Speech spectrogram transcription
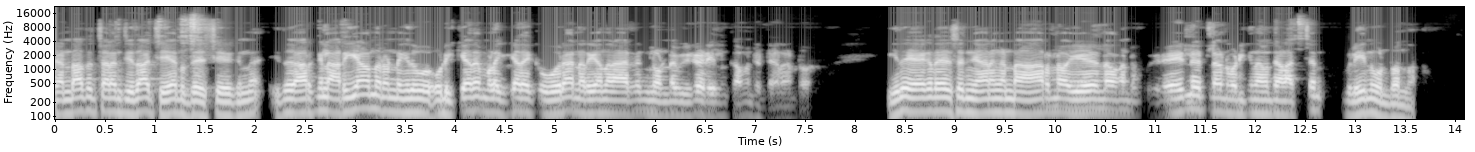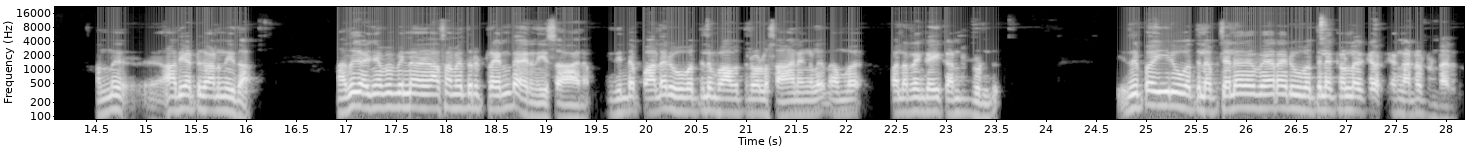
രണ്ടാമത്തെ ചലഞ്ച് ഇതാ ചെയ്യാൻ ഉദ്ദേശിച്ചിരിക്കുന്നത് ഇത് ആർക്കെങ്കിലും അറിയാവുന്നവരുണ്ടെങ്കിൽ ഇത് ഒടിക്കാതെ മുളയ്ക്കാതെ ഒക്കെ ഊരാൻ അറിയാവുന്ന ആരെങ്കിലും ഉണ്ടെങ്കിൽ വീഡിയോ കമന്റ് ഇട്ടേണം കേട്ടോ. ഇത് ഏകദേശം ഞാൻ കണ്ട ആറിലോ ഏഴിലോ കണ്ട് ഏഴിലോ എട്ടിലോ കണ്ട് പഠിക്കുന്ന അച്ഛൻ വെളിയിൽ നിന്ന് കൊണ്ടുവന്ന അന്ന് ആദ്യമായിട്ട് കാണുന്ന ഇതാ. അത് കഴിഞ്ഞപ്പോൾ പിന്നെ ആ സമയത്ത് ഒരു ട്രെൻഡ് ആയിരുന്നു ഈ സാധനം. ഇതിന്റെ പല രൂപത്തിലും ഭാവത്തിലുള്ള സാധനങ്ങൾ നമ്മൾ പലരുടെയും കൈ കണ്ടിട്ടുണ്ട്. ഇതിപ്പോ ഈ രൂപത്തില ചില വേറെ രൂപത്തിലൊക്കെ ഉള്ളതൊക്കെ ഞാൻ കണ്ടിട്ടുണ്ടായിരുന്നു.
